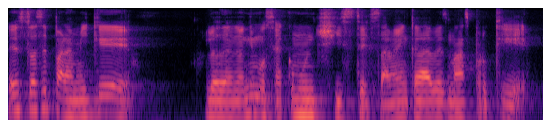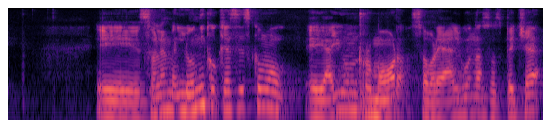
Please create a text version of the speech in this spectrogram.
Esto hace para mí que lo de Anónimo sea como un chiste, ¿saben? Cada vez más porque eh, solamente, lo único que hace es como eh, hay un rumor sobre algo, una sospecha,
